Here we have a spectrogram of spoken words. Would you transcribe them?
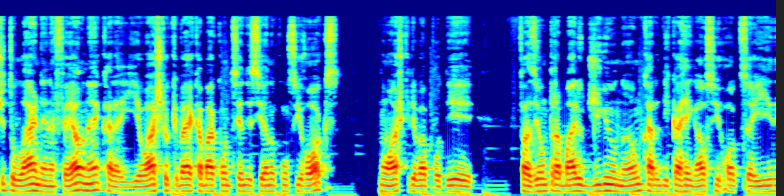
titular na NFL, né, cara? E eu acho que é o que vai acabar acontecendo esse ano com o Seahawks, não acho que ele vai poder fazer um trabalho digno, não, cara, de carregar o Seahawks aí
